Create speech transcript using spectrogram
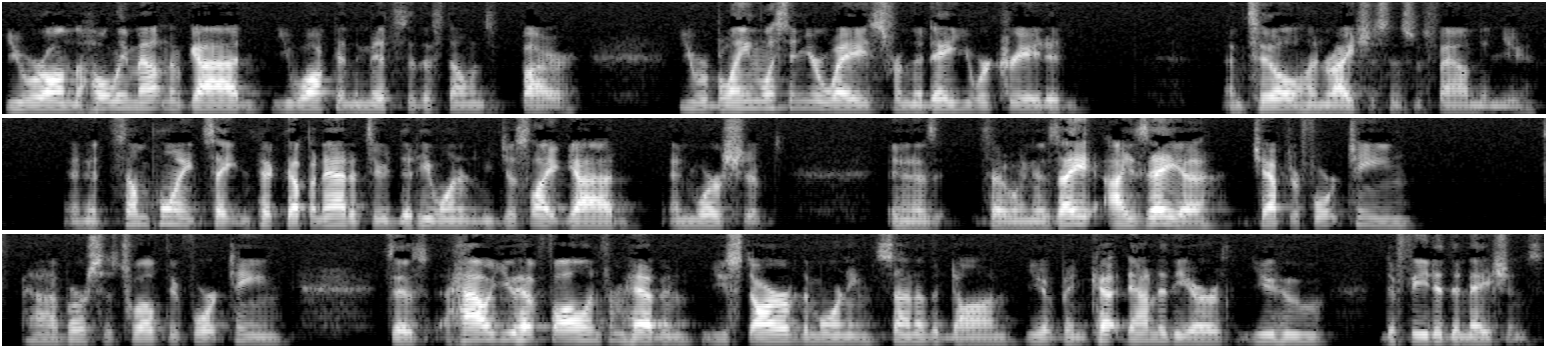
You were on the holy mountain of God. You walked in the midst of the stones of fire. You were blameless in your ways from the day you were created until unrighteousness was found in you. And at some point, Satan picked up an attitude that he wanted to be just like God and worshiped. And so in Isaiah chapter 14, uh, verses 12 through 14, says, How you have fallen from heaven, you star of the morning, son of the dawn. You have been cut down to the earth, you who defeated the nations.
